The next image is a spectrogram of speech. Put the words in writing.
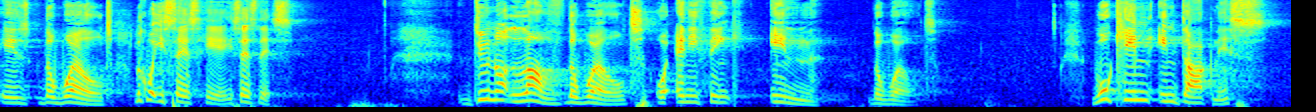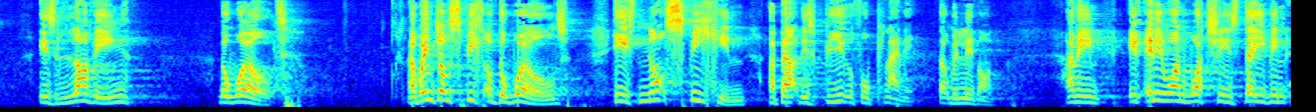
is the world. Look what he says here. He says this Do not love the world or anything in the world. Walking in darkness is loving the world. Now, when John speaks of the world, he is not speaking about this beautiful planet that we live on. I mean, if anyone watches David,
